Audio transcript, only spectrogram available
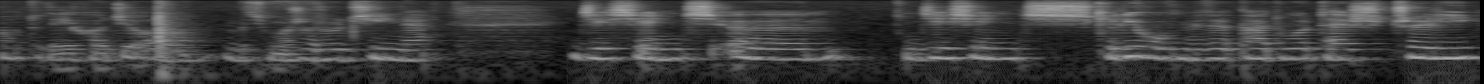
o tutaj chodzi o być może rodzinę, 10, 10 kielichów mi wypadło też, czyli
